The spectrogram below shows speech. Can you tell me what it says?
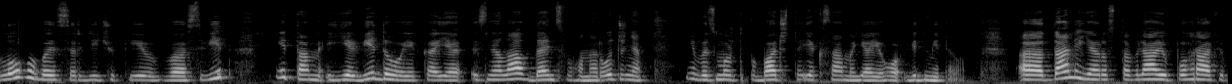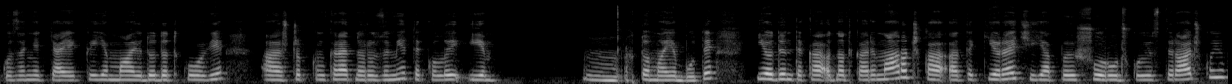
влоговий Сердічуки в світ, і там є відео, яке я зняла в день свого народження, і ви зможете побачити, як саме я його відмітила. Е, Далі я розставляю по графіку заняття, які я маю додаткові, е, щоб конкретно розуміти, коли і хто має бути. І один така, одна така ремарочка, такі речі я пишу ручкою стирачкою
